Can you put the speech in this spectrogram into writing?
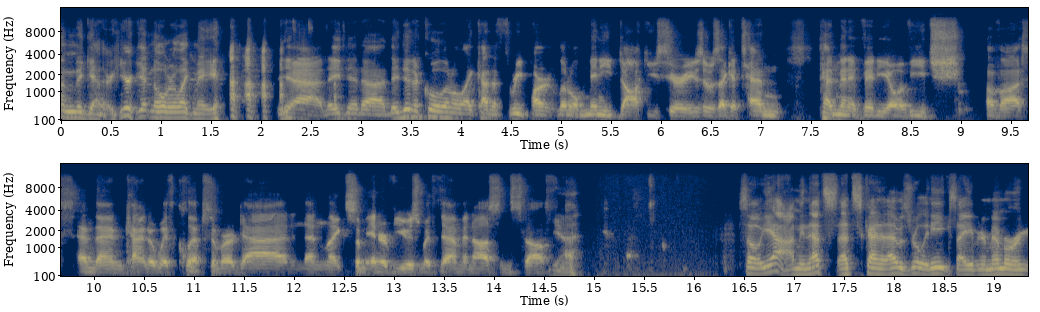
um, together. You're getting older like me. yeah, they did uh, they did a cool little like kind of three part little mini docu series. It was like a 10, 10 minute video of each of us and then kind of with clips of our dad and then like some interviews with them and us and stuff. Yeah. So yeah, I mean that's that's kind of that was really neat because I even remember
